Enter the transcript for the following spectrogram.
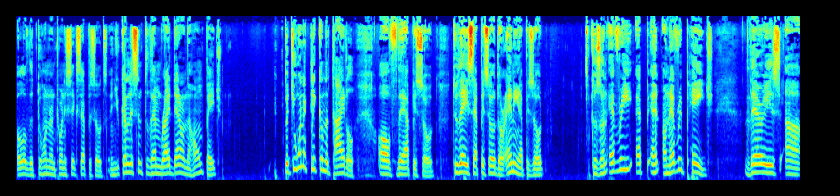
all of the 226 episodes, and you can listen to them right there on the homepage. But you want to click on the title of the episode, today's episode or any episode, because on every ep- on every page there is uh,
